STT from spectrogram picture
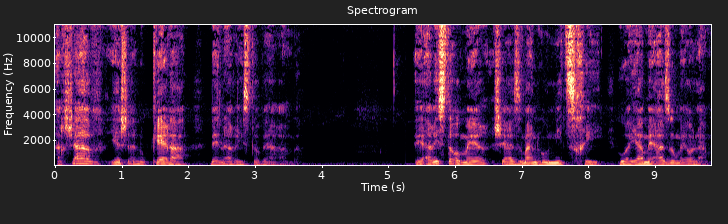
עכשיו יש לנו קרע בין אריסטו והרמב"ם. אריסטו אומר שהזמן הוא נצחי, הוא היה מאז ומעולם.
